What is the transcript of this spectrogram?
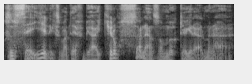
som säger liksom att FBI krossar den som muckar gräl med det här.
